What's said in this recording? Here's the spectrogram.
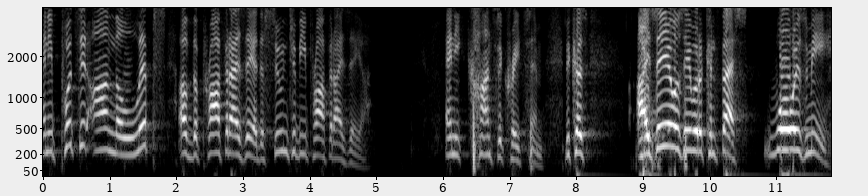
and he puts it on the lips of the prophet Isaiah, the soon to be prophet Isaiah. And he consecrates him because Isaiah was able to confess, Woe is me.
